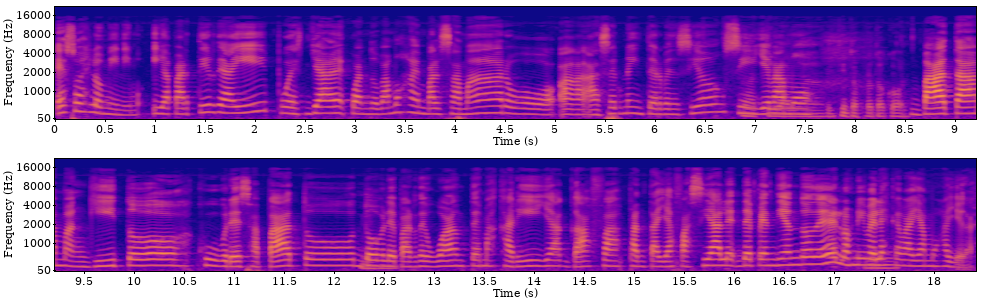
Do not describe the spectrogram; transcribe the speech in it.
Eso es lo mínimo. Y a partir de ahí, pues ya cuando vamos a embalsamar o a hacer una intervención, sí llevamos distintos protocolos. Batas, manguitos, cubre zapatos, doble par de guantes, mascarillas, gafas, pantallas faciales, dependiendo de los niveles que vayamos a llegar.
